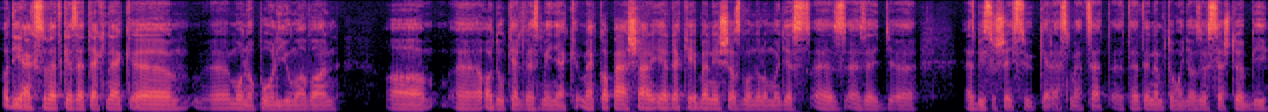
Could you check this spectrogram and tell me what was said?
A diákszövetkezeteknek ö, ö, monopóliuma van a adókedvezmények megkapására érdekében, és azt gondolom, hogy ez, ez, ez, egy, ez biztos egy szűk keresztmetszet. Tehát én nem tudom, hogy az összes többi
